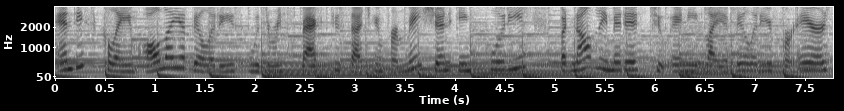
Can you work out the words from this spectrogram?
and disclaim all liabilities with respect to such information, including but not limited to any liability for errors,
